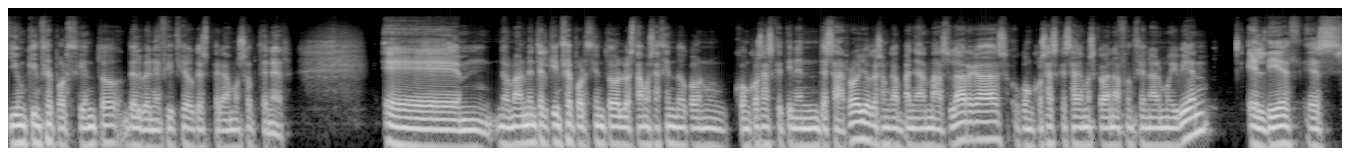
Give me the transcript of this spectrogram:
y un 15% del beneficio que esperamos obtener. Eh, normalmente el 15% lo estamos haciendo con, cosas que tienen desarrollo, que son campañas más largas o con cosas que sabemos que van a funcionar muy bien. El 10 es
